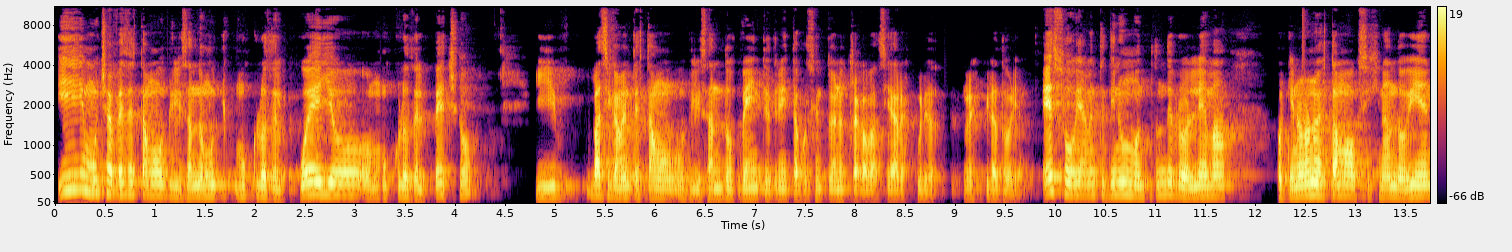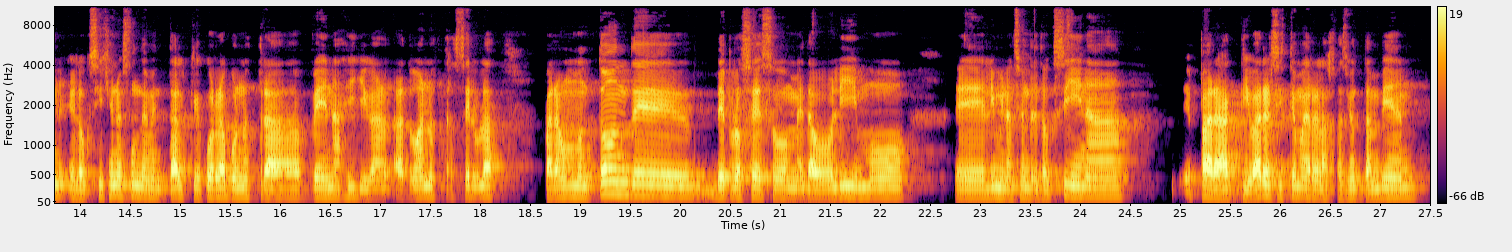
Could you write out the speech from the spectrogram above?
Y muchas veces estamos utilizando músculos del cuello o músculos del pecho y básicamente estamos utilizando 20-30% de nuestra capacidad respiratoria. Eso obviamente tiene un montón de problemas porque no nos estamos oxigenando bien. El oxígeno es fundamental que corra por nuestras venas y llegar a todas nuestras células para un montón de, procesos, metabolismo, eh, eliminación de toxinas, eh, para activar el sistema de relajación también.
